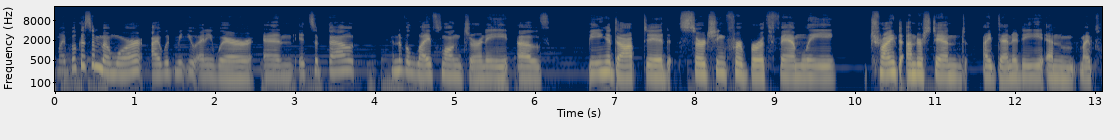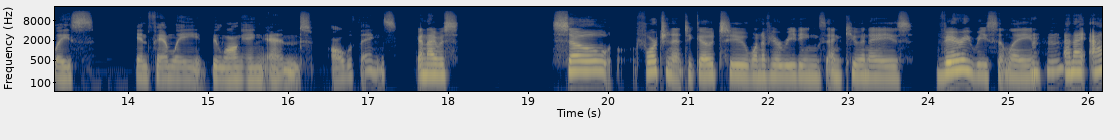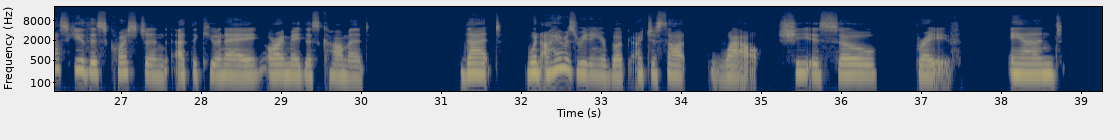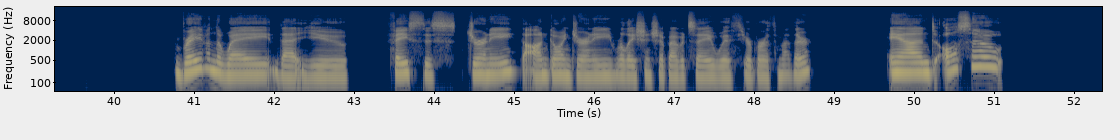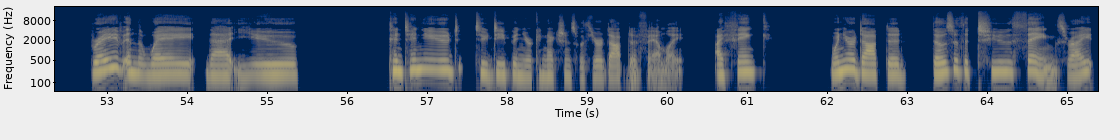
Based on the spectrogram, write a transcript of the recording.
My book is a memoir, I Would Meet You Anywhere, and it's about kind of a lifelong journey of being adopted, searching for birth family, trying to understand identity and my place in family belonging and all the things. And I was so fortunate to go to one of your readings and Q&As very recently Mm-hmm. and I asked you this question at the Q&A or I made this comment that when I was reading your book I just thought wow she is so brave and brave in the way that you face this journey, the ongoing journey relationship, I would say, with your birth mother. And also brave in the way that you continued to deepen your connections with your adoptive family. I think when you're adopted, those are the two things, right?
